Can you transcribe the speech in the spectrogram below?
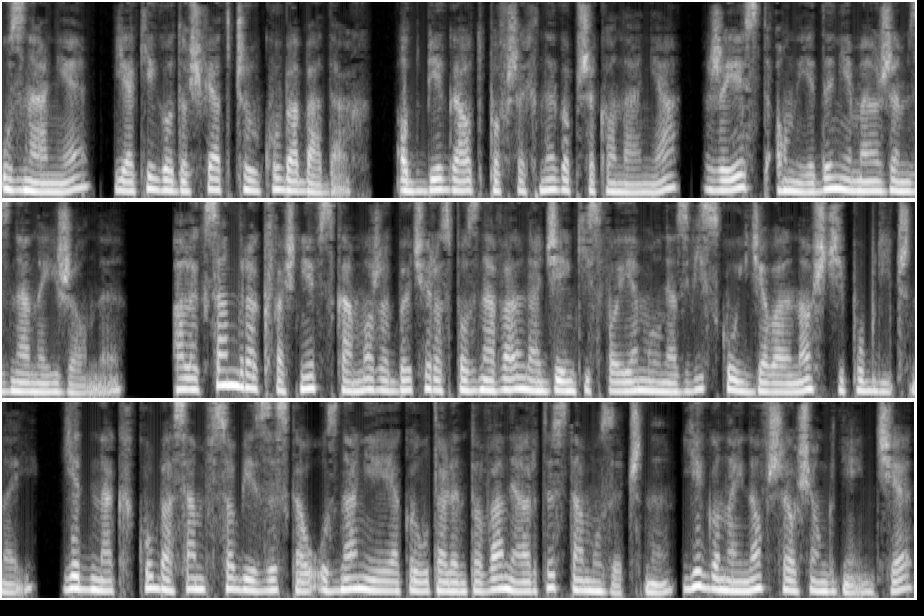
Uznanie, jakiego doświadczył Kuba Badach, odbiega od powszechnego przekonania, że jest on jedynie mężem znanej żony. Aleksandra Kwaśniewska może być rozpoznawalna dzięki swojemu nazwisku i działalności publicznej, jednak Kuba sam w sobie zyskał uznanie jako utalentowany artysta muzyczny. Jego najnowsze osiągnięcie,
